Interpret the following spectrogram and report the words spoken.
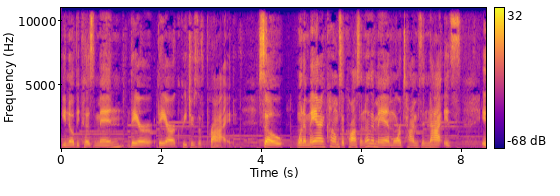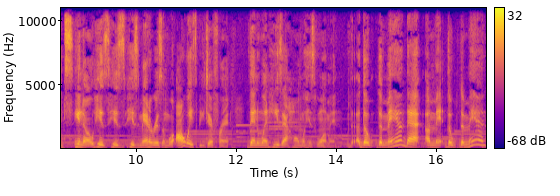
You know, because men they're they are creatures of pride. So when a man comes across another man more times than not, it's it's you know his his his mannerism will always be different than when he's at home with his woman. The the man that a man the, the man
